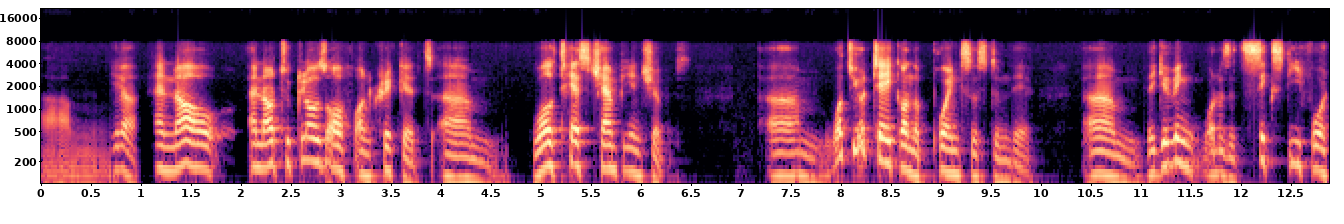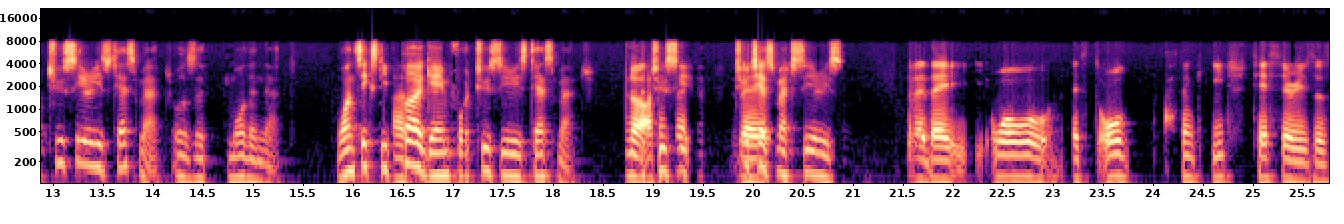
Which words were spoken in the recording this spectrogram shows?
Um, yeah, and now and now to close off on cricket. Um, World Test Championships. Um, what's your take on the point system there? Um, they're giving what is it, 60 for a two series test match, or is it more than that? 160 uh, per game for a two series test match. No, a two, se- two they, test match series. They, they all it's all. I think each test series is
